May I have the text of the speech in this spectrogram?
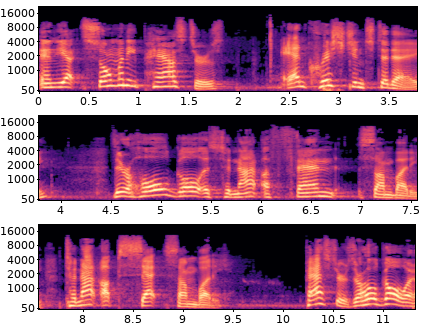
And yet, so many pastors and Christians today, their whole goal is to not offend somebody, to not upset somebody. Pastors, their whole goal,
